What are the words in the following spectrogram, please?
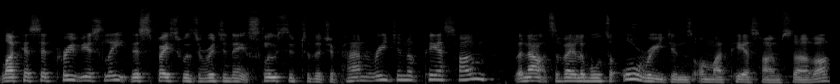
Like I said previously, this space was originally exclusive to the Japan region of PS Home, but now it's available to all regions on my PS Home server.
